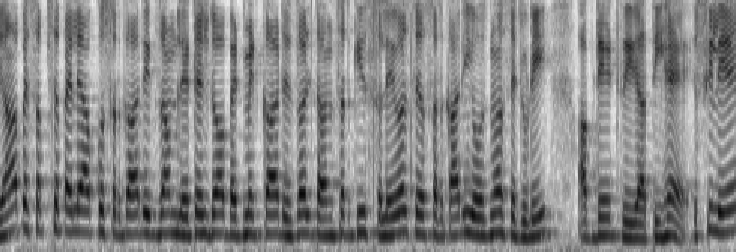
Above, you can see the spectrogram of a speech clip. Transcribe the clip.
यहाँ पे सबसे पहले आपको सरकारी exam latest job admit card result answer key syllabus या सरकारी योजना से जुड़ी अपडेट दी जाती है। इसीलिए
